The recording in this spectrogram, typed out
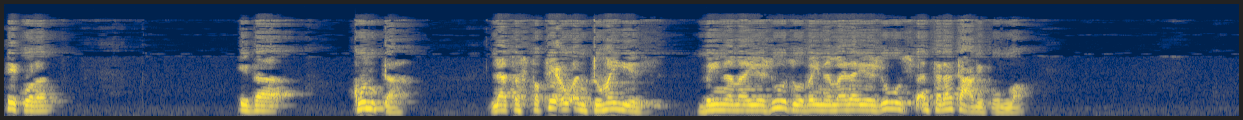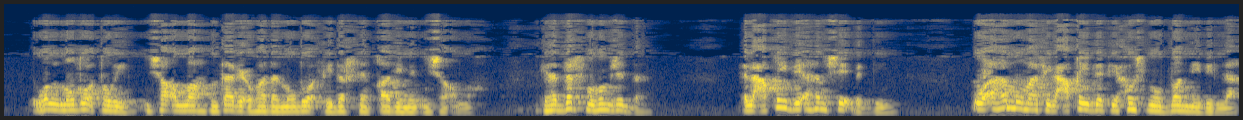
هيك ورد. إذا كنت لا تستطيع أن تميز بين ما يجوز وبين ما لا يجوز فأنت لا تعرف الله. والله الموضوع طويل. إن شاء الله نتابع هذا الموضوع في درس قادم إن شاء الله. هذا الدرس مهم جدا. العقيدة أهم شيء بالدين وأهم ما في العقيدة حسن الظن بالله.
